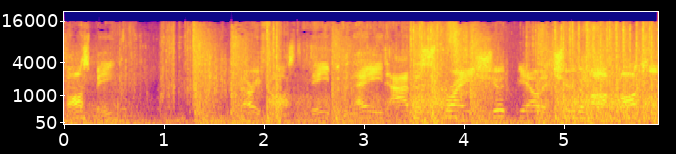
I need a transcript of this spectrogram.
Fast B. Very fast. Aid and a spray should be able to chew them up. Marky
